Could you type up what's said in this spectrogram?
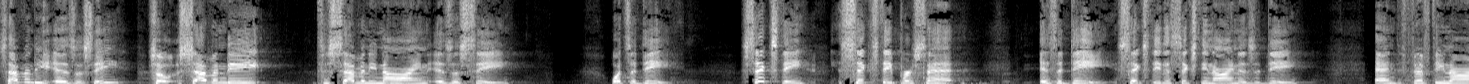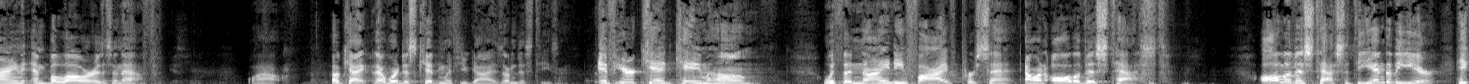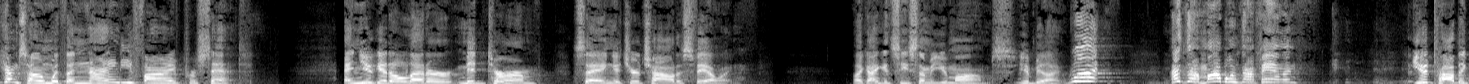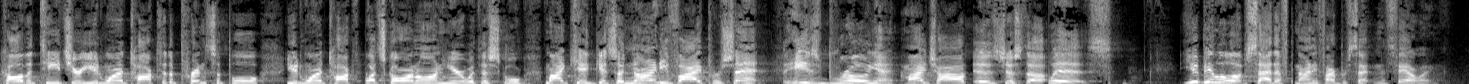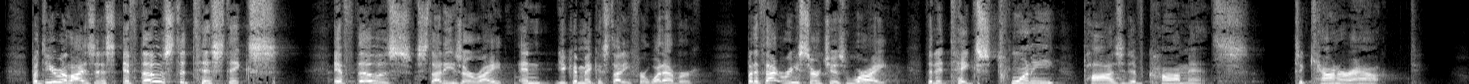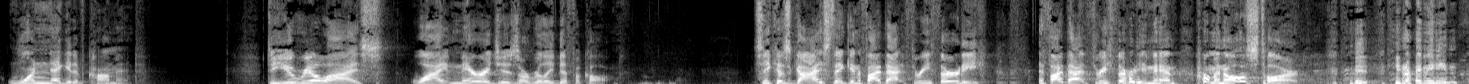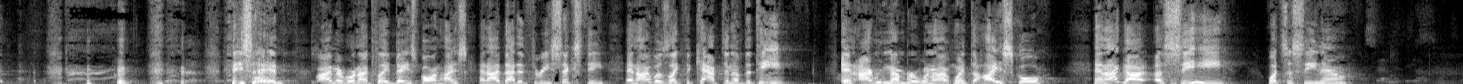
70 is a C. So 70 to 79 is a C. What's a D? 60. 60% is a D. 60 to 69 is a D. And 59 and below is an F. Wow. Okay, now we're just kidding with you guys. I'm just teasing. If your kid came home with a 95% on all of his tests, all of his tests at the end of the year, he comes home with a 95%, and you get a letter midterm saying that your child is failing. Like I can see some of you moms. You'd be like, What? That's not my boy's not failing. You'd probably call the teacher. You'd want to talk to the principal. You'd want to talk, what's going on here with this school? My kid gets a 95%. He's brilliant. My child is just a whiz. You'd be a little upset if 95% is failing. But do you realize this? If those statistics, if those studies are right, and you can make a study for whatever, but if that research is right, that it takes 20 positive comments to counteract one negative comment. Do you realize why marriages are really difficult? See, because guys thinking if I bat 330, if I bat 330, man, I'm an all star. you know what I mean? He's saying, I remember when I played baseball in high school and I batted 360 and I was like the captain of the team. And I remember when I went to high school and I got a C. What's a C now?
